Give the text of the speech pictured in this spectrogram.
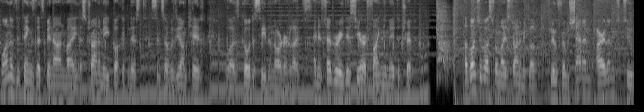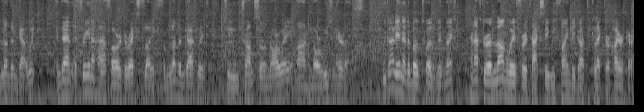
One of the things that's been on my astronomy bucket list since I was a young kid was go to see the Northern Lights. And in February this year, I finally made the trip. A bunch of us from my astronomy club flew from Shannon, Ireland to London Gatwick, and then a three and a half hour direct flight from London Gatwick to Tromsø, Norway on Norwegian Airlines. We got in at about 12 midnight, and after a long wait for a taxi, we finally got to collect our hire car.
